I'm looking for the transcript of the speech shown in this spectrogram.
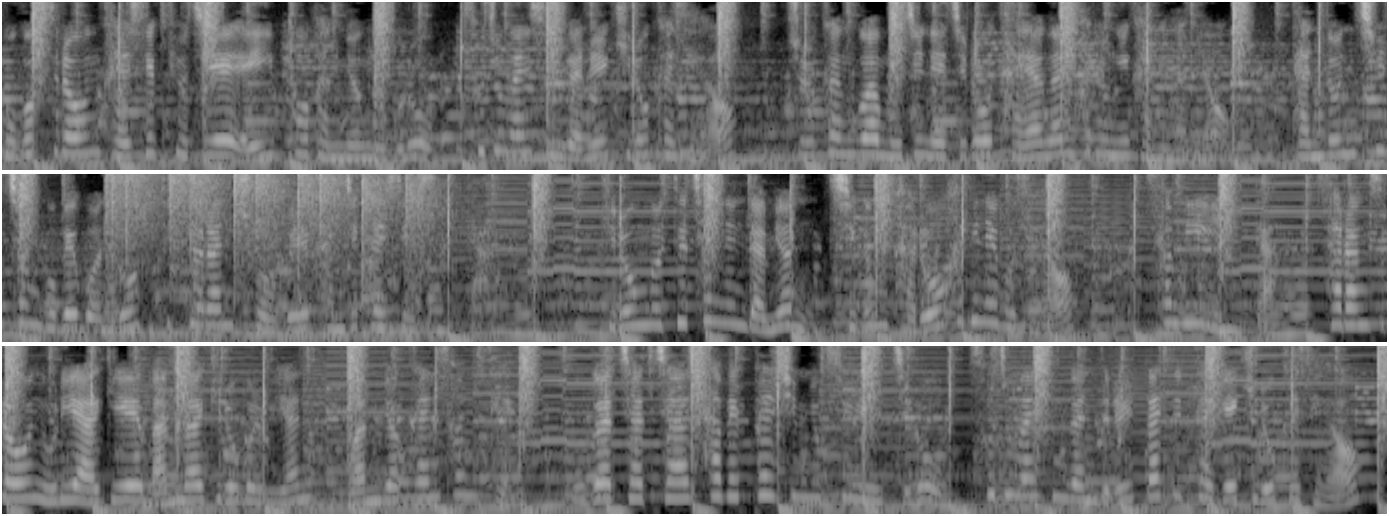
고급스러운 갈색 표지의 A4 방명록으로 소중한 순간을 기록하세요. 줄칸과 무진해지로 다양한 활용이 가능하며 단돈 7,900원으로 특별한 추억을 간직할 수 있습니다. 기록 노트 찾는다면 지금 바로 확인해 보세요. 3위입니다. 사랑스러운 우리 아기의 맘마 기록을 위한 완벽한 선택. 우가차차 486 수일지로 소중한 순간들을 따뜻하게 기록하세요.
